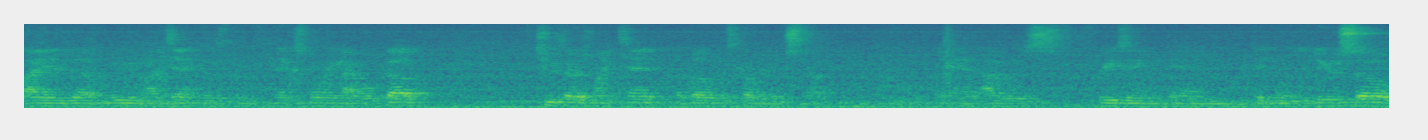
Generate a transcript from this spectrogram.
I ended up moving my tent, because the next morning I woke up, two-thirds of my tent above was covered in snow. And I was freezing and didn't know what to do, so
